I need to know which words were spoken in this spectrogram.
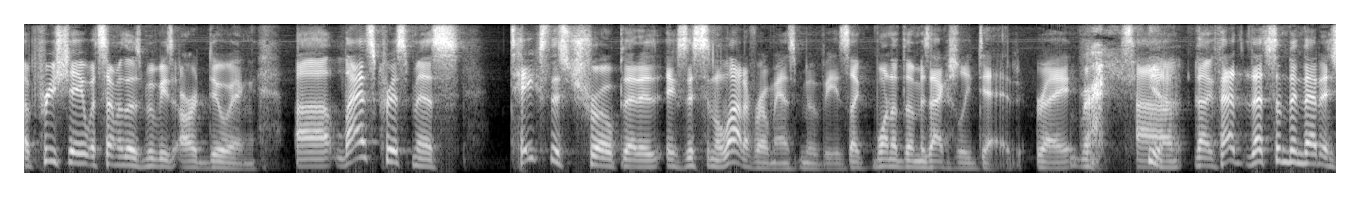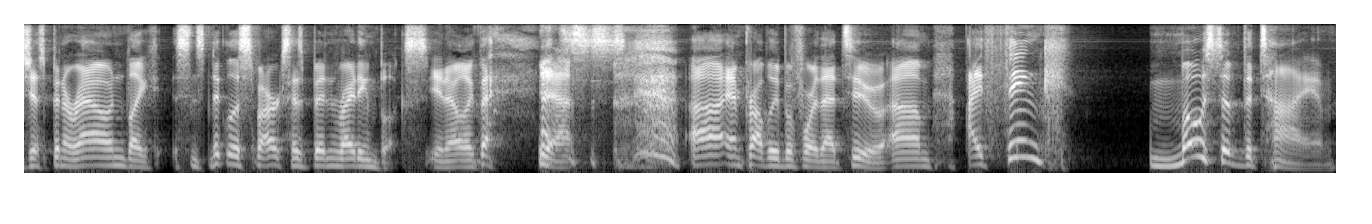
appreciate what some of those movies are doing. Uh, Last Christmas takes this trope that is- exists in a lot of romance movies. Like one of them is actually dead, right? Right, Um, yeah. Like that. That's something that has just been around like since Nicholas Sparks has been writing books. You know, like that. Yeah. uh, and probably before that too. Um, I think most of the time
